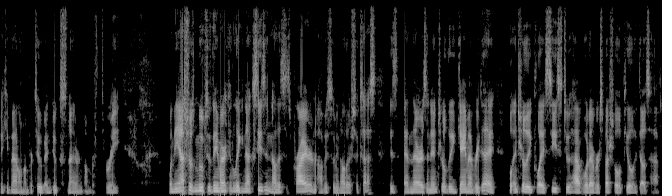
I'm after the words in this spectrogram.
Mickey Mantle number two, and Duke Snider number three. When the Astros move to the American League next season, now this is prior, and obviously we know their success is, and there is an interleague game every day. Will interleague play cease to have whatever special appeal it does have?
